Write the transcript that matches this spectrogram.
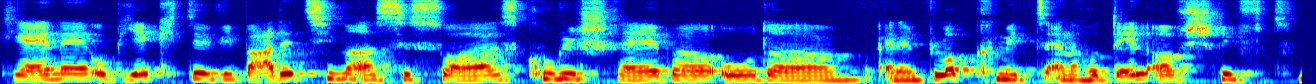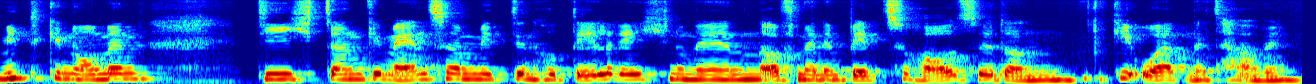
kleine Objekte wie Badezimmeraccessoires, Kugelschreiber oder einen Block mit einer Hotelaufschrift mitgenommen, die ich dann gemeinsam mit den Hotelrechnungen auf meinem Bett zu Hause dann geordnet habe.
